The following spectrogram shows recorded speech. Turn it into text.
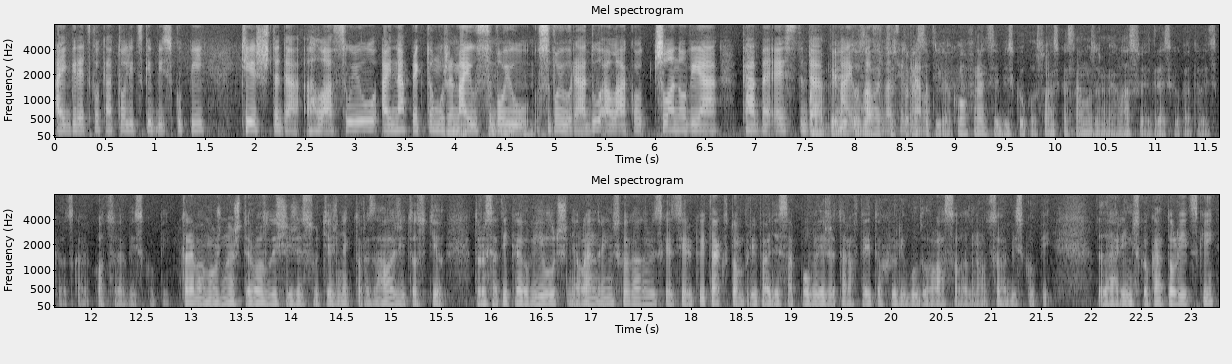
aj grécko-katolícky biskupy tiež teda hlasujú, aj napriek tomu, že majú svoju, svoju radu, ale ako členovia KBS teda Keď majú je to záležitosť, ktorá sa týka konferencie biskupov Slovenska, samozrejme hlasuje grécko-katolícke otcové biskupy. Treba možno ešte rozlišiť, že sú tiež niektoré záležitosti, ktoré sa týkajú výlučne len rímsko-katolíckej cirkvi, tak v tom prípade sa povie, že teda v tejto chvíli budú hlasovať len otcové biskupy, teda rímsko-katolícky,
